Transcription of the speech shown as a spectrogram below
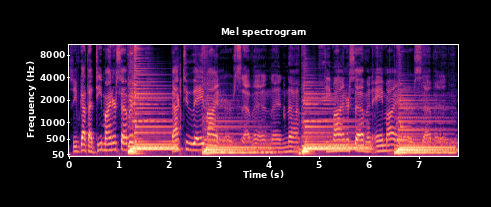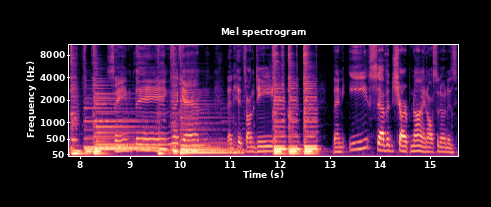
So you've got that D minor 7, back to A minor 7, then uh, D minor 7, A minor 7. Same thing again, then hits on D, then E7 sharp 9, also known as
